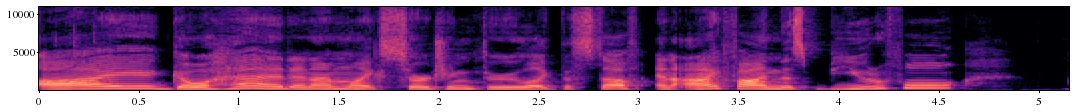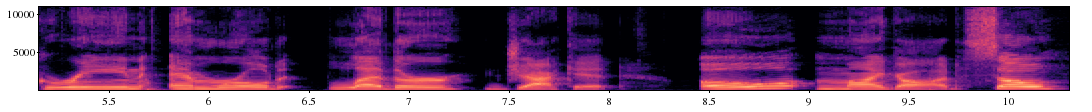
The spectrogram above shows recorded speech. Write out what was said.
I go ahead and I'm like searching through like the stuff and I find this beautiful green emerald leather jacket. Oh my god. So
